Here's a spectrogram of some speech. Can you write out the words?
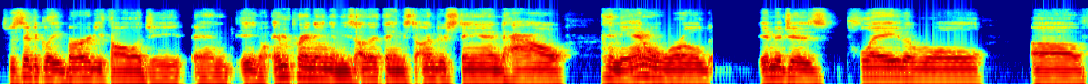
specifically bird ethology, and you know imprinting and these other things to understand how in the animal world images play the role of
